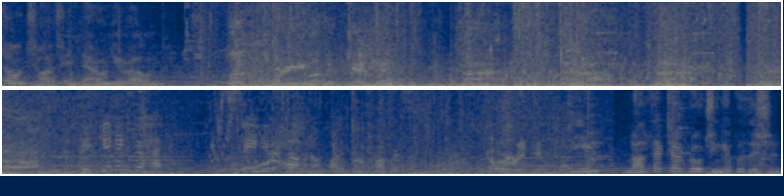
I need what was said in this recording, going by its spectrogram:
don't charge in there on your own. Dream of it, Captain! Beginning to hack. Stay near the terminal while it's in progress. Team, null sector approaching your position.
